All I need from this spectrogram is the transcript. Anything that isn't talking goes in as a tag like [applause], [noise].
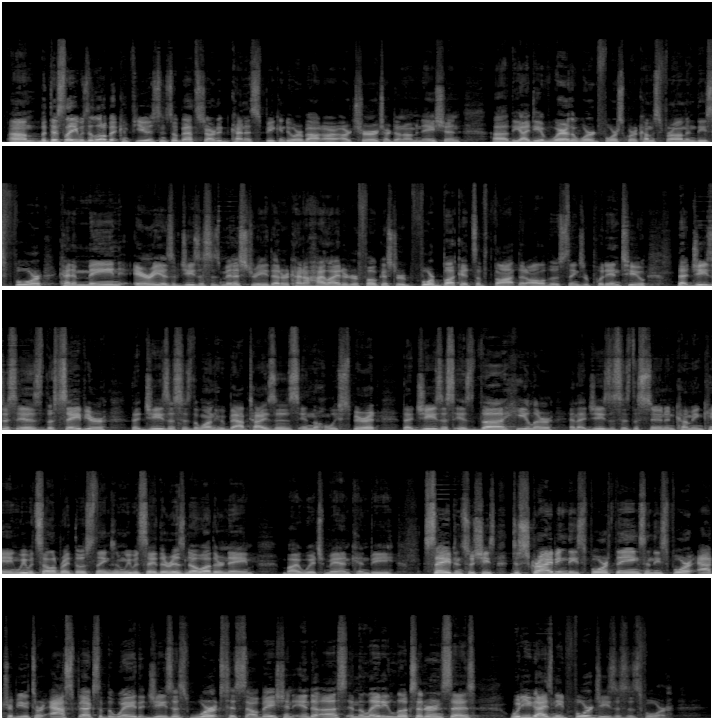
Um, but this lady was a little bit confused, and so Beth started kind of speaking to her about our, our church, our denomination, uh, the idea of where the word Foursquare comes from, and these four kind of main areas of Jesus' ministry that are kind of highlighted or focused, or four buckets of thought that all of those things are put into. That Jesus is the Savior, that Jesus is the one who baptizes in the Holy Spirit, that Jesus is the healer, and that Jesus is the soon and coming King. We would celebrate those things and we would say there is no other name by which man can be saved. And so she's describing these four things and these four attributes or aspects of the way that Jesus works his salvation into us. And the lady looks at her and says, What do you guys need four Jesuses for?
